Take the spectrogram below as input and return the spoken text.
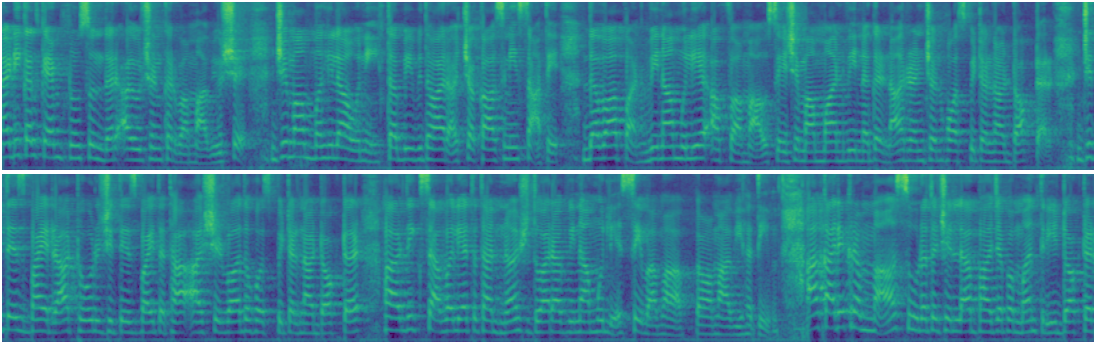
મેડિકલ કેમ્પનું સુંદર આયોજન કરવામાં આવ્યું છે. જેમાં મહિલાઓની તબીબ દ્વારા ચકાસણી સાથે દવા પણ વિનામૂલ્યે આપવામાં આવશે. જેમાં માંડવી નગરના રંજન હોસ્પિટલના ડોક્ટર જીતેશભાઈ રાઠોડ, જીતેશભાઈ તથા આશીર્વાદ હોસ્પિટલના ડોક્ટર હાર્દિક સાવલિયા તથા નર્સ દ્વારા વિનામૂલ્યે સેવામાં આપવામાં આવી હતી. આ કાર્યક્રમમાં સુરત જિલ્લા ભાજપ મંત્રી ડોક્ટર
